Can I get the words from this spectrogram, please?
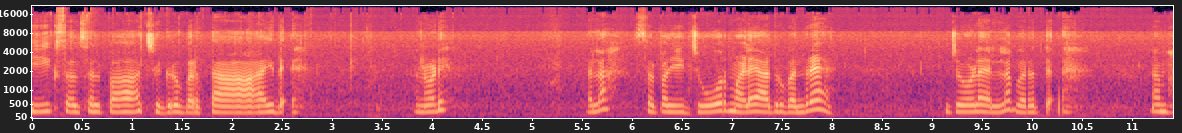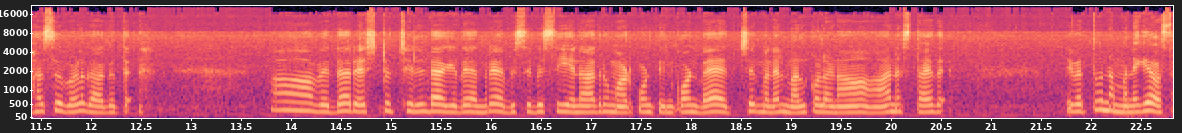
ಈಗ ಸ್ವಲ್ಪ ಸ್ವಲ್ಪ ಚಿಗುರು ಬರ್ತಾ ಇದೆ. ನೋಡಿ. ಅಲ್ಲ, ಸ್ವಲ್ಪ ಈ ಜೋರು ಮಳೆ ಆದರೂ ಬಂದರೆ ಜೋಳ ಎಲ್ಲ ಬರುತ್ತೆ. ನಮ್ಮ ಹಸುಗಳಿಗಾಗುತ್ತೆ. ವೆದರ್ ಎಷ್ಟು ಚಿಲ್ಡ್ ಆಗಿದೆ ಅಂದರೆ ಬಿಸಿ ಬಿಸಿ ಏನಾದರೂ ಮಾಡ್ಕೊಂಡು ತಿನ್ಕೊಂಡು ಬೆಚ್ಚಗೆ ಮನೇಲಿ ಮಲ್ಕೊಳ್ಳೋಣ ಅನ್ನಿಸ್ತಾ ಇದೆ. ಇವತ್ತು ನಮ್ಮ ಮನೆಗೆ ಹೊಸ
